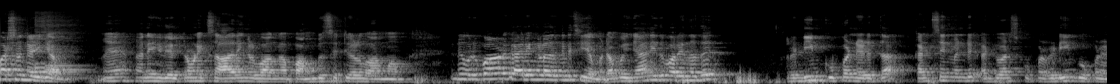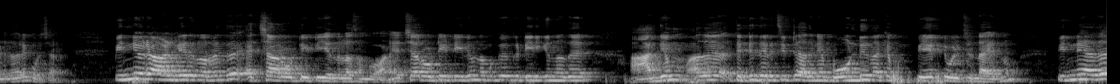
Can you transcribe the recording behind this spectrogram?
ഭക്ഷണം കഴിക്കാം. അല്ലെങ്കിൽ ഇലക്ട്രോണിക് സാധനങ്ങൾ വാങ്ങാം പമ്പ് സെറ്റുകൾ വാങ്ങാം. പിന്നെ ഒരുപാട് കാര്യങ്ങൾ അങ്ങനെ ചെയ്യാൻ പറ്റും. അപ്പോൾ ഞാനിത് പറയുന്നത് റിഡീം കൂപ്പൺ എടുത്ത consignment advance coupon redeem coupon എടുത്തവരെ കുറിച്ചാണ്. പിന്നെ ഒരു ആൾക്കാർ എന്ന് പറയുന്നത് H R O T T എന്നുള്ള സംഭവമാണ്. എച്ച് ആർ ഒ ടി ടിയിലും നമുക്ക് കിട്ടിയിരിക്കുന്നത് ആദ്യം അത് തെറ്റിദ്ധരിച്ചിട്ട് അതിനെ ബോണ്ട് എന്നൊക്കെ പേരിട്ട് വിളിച്ചിട്ടുണ്ടായിരുന്നു. പിന്നെ അത്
